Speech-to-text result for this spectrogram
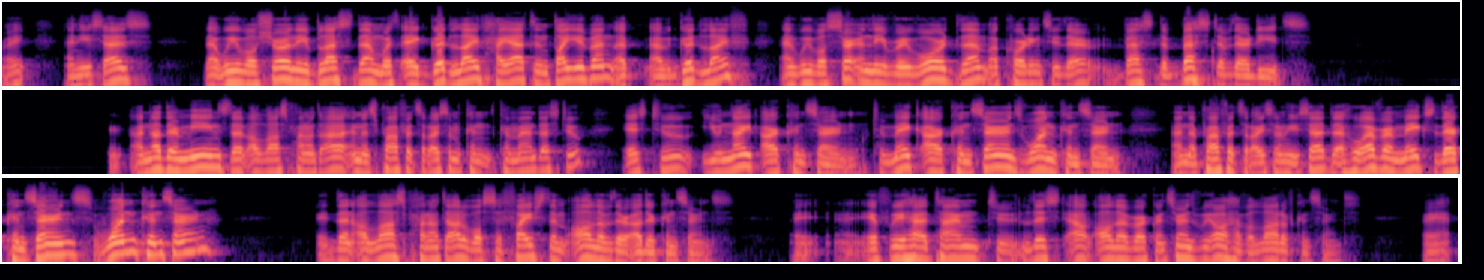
Right? And He says that we will surely bless them with a good life, hayatun tayyiban, a, a good life, and we will certainly reward them according to their best, the best of their deeds. Another means that Allah subhanahu wa ta'ala and His Prophet can command us to is to unite our concern, to make our concerns one concern. And the Prophet ﷺ, he said that whoever makes their concerns one concern, then Allah subhanahu wa ta'ala will suffice them all of their other concerns. Eh, if we had time to list out all of our concerns, we all have a lot of concerns. Right?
